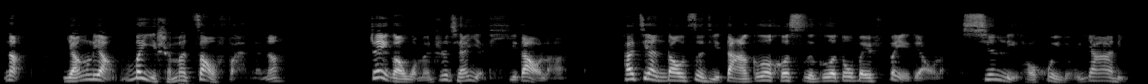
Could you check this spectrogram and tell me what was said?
那杨亮为什么造反了呢？这个我们之前也提到了啊。他见到自己大哥和四哥都被废掉了，心里头会有压力。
